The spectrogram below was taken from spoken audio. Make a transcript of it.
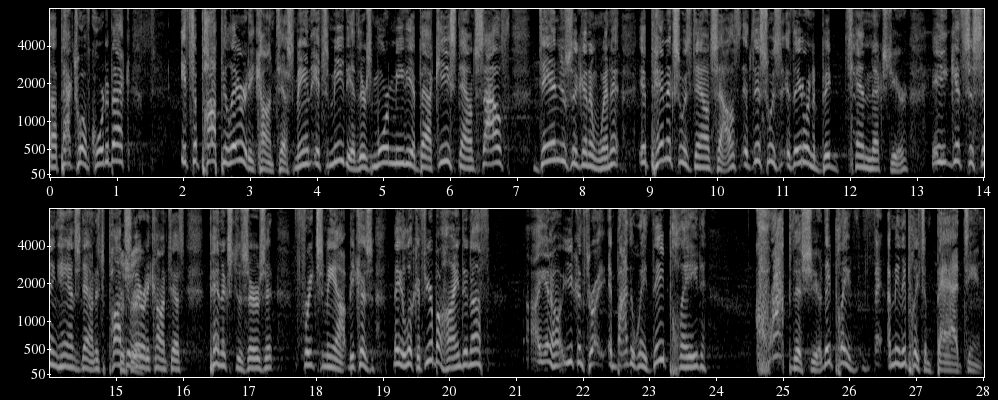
uh, Pac-12 quarterback. It's a popularity contest, man. It's media. There's more media back east, down south. Daniels are going to win it. If Penix was down south, if this was, if they were in the Big Ten next year, he gets this thing hands down. It's a popularity sure. contest. Penix deserves it. Freaks me out because, hey, look, if you're behind enough, uh, you know, you can throw. And by the way, they played crap this year. They played, I mean, they played some bad teams.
